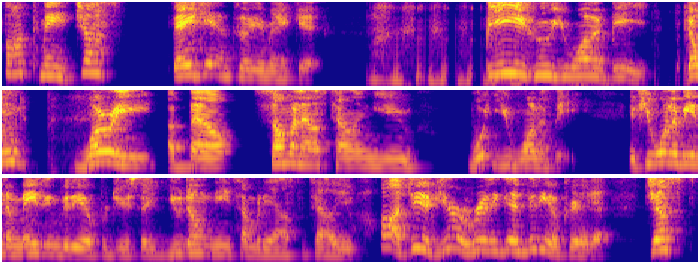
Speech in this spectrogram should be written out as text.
fuck me, just fake it until you make it. Be who you want to be. Don't worry about someone else telling you what you want to be. If you want to be an amazing video producer, you don't need somebody else to tell you, "Oh, dude, you're a really good video creator." Just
